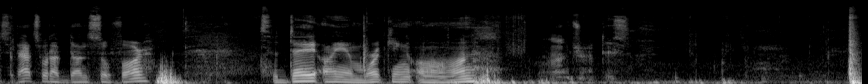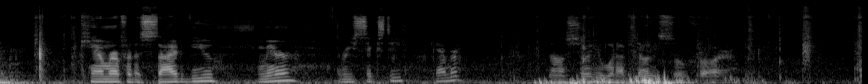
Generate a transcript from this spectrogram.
So that's what I've done so far. Today I am working on, I'll drop this, camera for the side view mirror, 360 camera. And I'll show you what I've done so far. Uh,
